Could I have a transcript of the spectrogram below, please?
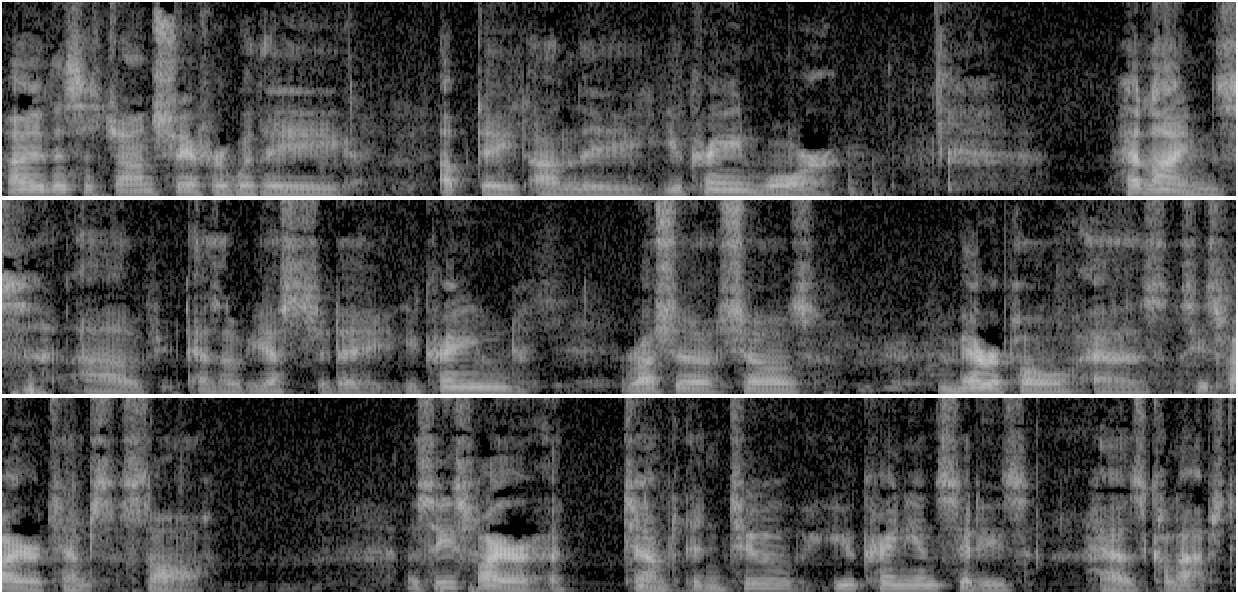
Hi, this is John Schaefer with a update on the Ukraine war. Headlines of, as of yesterday Ukraine, Russia shells Mariupol as ceasefire attempts stall. A ceasefire attempt in two Ukrainian cities has collapsed,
